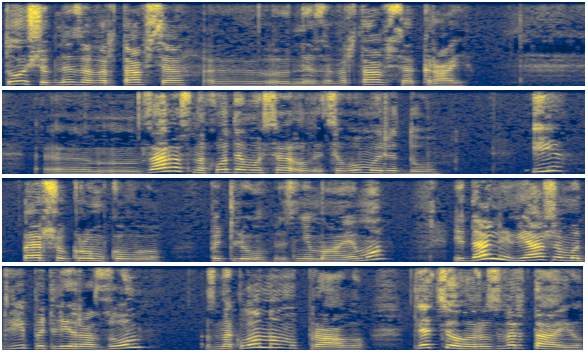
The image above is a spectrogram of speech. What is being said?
того, щоб не завертався, не завертався край. Зараз знаходимося у лицевому ряду. І першу кромкову петлю знімаємо. І далі в'яжемо дві петлі разом з наклоном вправо. Для цього розвертаю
